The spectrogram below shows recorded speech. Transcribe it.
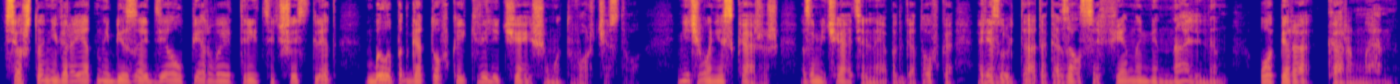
Все, что невероятный Безе делал первые 36 лет, было подготовкой к величайшему творчеству. Ничего не скажешь, замечательная подготовка, результат оказался феноменальным. Опера «Кармен».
